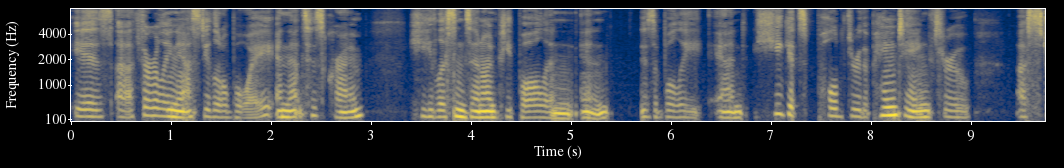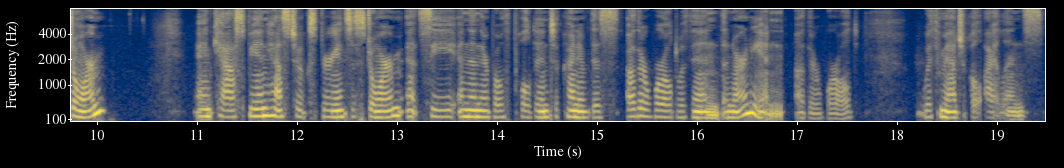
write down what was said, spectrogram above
is a thoroughly nasty little boy, and that's his crime. He listens in on people and, and is a bully, and he gets pulled through the painting through a storm and Caspian has to experience a storm at sea, and then they're both pulled into kind of this other world within the Narnian other world with magical islands.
